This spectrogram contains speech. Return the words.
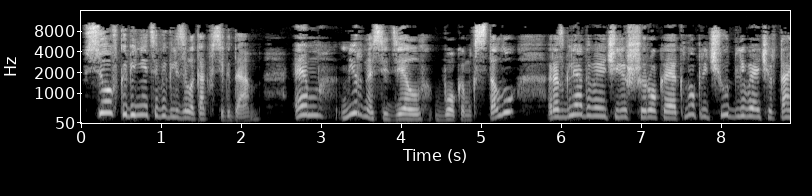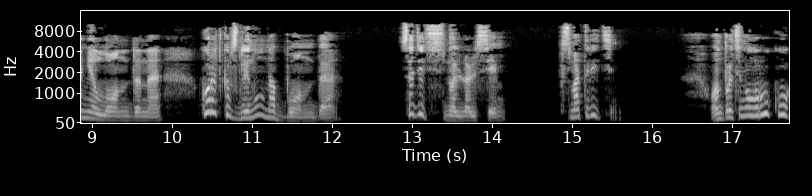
Все в кабинете выглядело как всегда. М мирно сидел боком к столу, разглядывая через широкое окно причудливые очертания Лондона. Коротко взглянул на Бонда. «Садитесь, 007. Посмотрите». Он протянул руку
